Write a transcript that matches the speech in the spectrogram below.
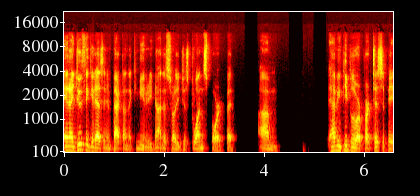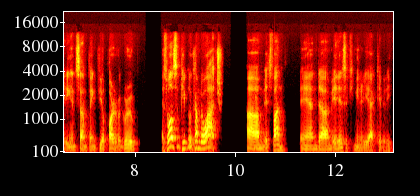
and I do think it has an impact on the community, not necessarily just one sport, but um, having people who are participating in something feel part of a group, as well as the people who come to watch. Um, it's fun and um, it is a community activity.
